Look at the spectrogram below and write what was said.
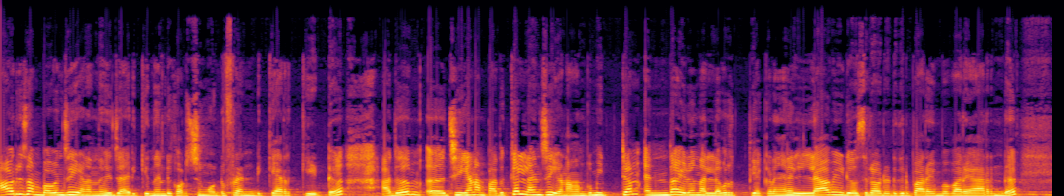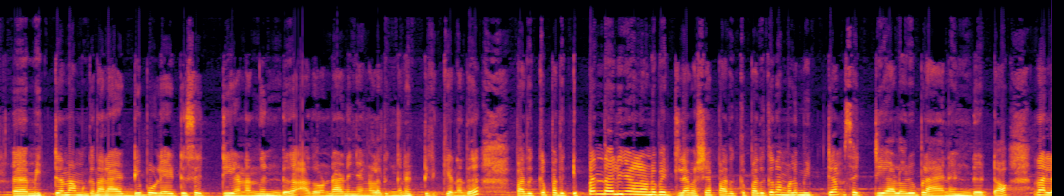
ആ ഒരു സംഭവം ചെയ്യണമെന്ന് വിചാരിക്കുന്നുണ്ട് കൊണ്ട് ഫ്രണ്ടിക്ക് ഇറക്കിയിട്ട്. അത് ചെയ്യണം. അപ്പം അതൊക്കെ എല്ലാം ചെയ്യണം. നമുക്ക് മിറ്റം എന്തായാലും നല്ല വൃത്തിയാക്കണം. ഞാൻ എല്ലാ വീഡിയോസിലും ഓരോരുത്തർ പറയുമ്പോൾ പറയാറുണ്ട്. മിറ്റം നമുക്ക് നല്ല അടിപൊളിയായിട്ട് സെറ്റ് ചെയ്യണം എന്നുണ്ട് അതുകൊണ്ടാണ് ഞങ്ങളത് ഇങ്ങനെ ഇട്ടിരിക്കണത്. പതുക്കെ പതുക്കെ. ഇപ്പം എന്തായാലും ഞങ്ങളോട് പറ്റില്ല. പക്ഷെ പതുക്കെ പതുക്കെ നമ്മൾ മിറ്റം സെറ്റ് ചെയ്യാനുള്ള ഒരു പ്ലാൻ ഉണ്ട് കേട്ടോ നല്ല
